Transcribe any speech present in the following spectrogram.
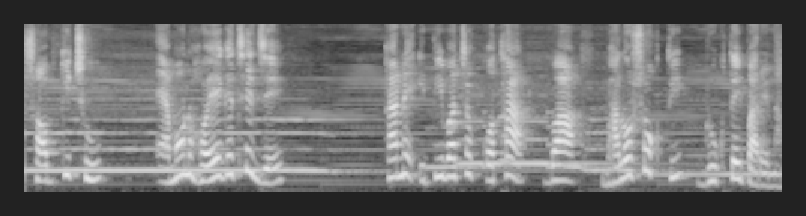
সব কিছু এমন হয়ে গেছে যে এখানে ইতিবাচক কথা বা ভালো শক্তি ঢুকতেই পারে না।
